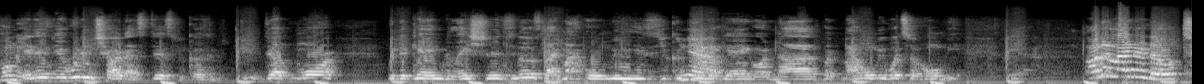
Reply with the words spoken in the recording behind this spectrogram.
Homies. It, it wouldn't chart as this because it dealt more with the gang relations. You know, it's like my homies. You could Yeah. be in a gang or not, but my homie, what's a homie? Yeah. On a lighter note,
